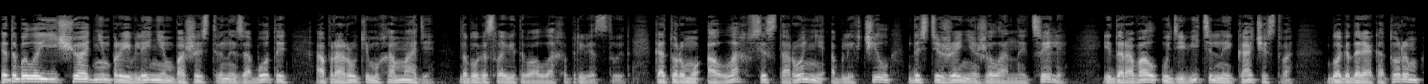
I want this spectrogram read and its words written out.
Это было еще одним проявлением божественной заботы о пророке Мухаммаде, да благословит его Аллаха приветствует, которому Аллах всесторонне облегчил достижение желанной цели и даровал удивительные качества, благодаря которым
